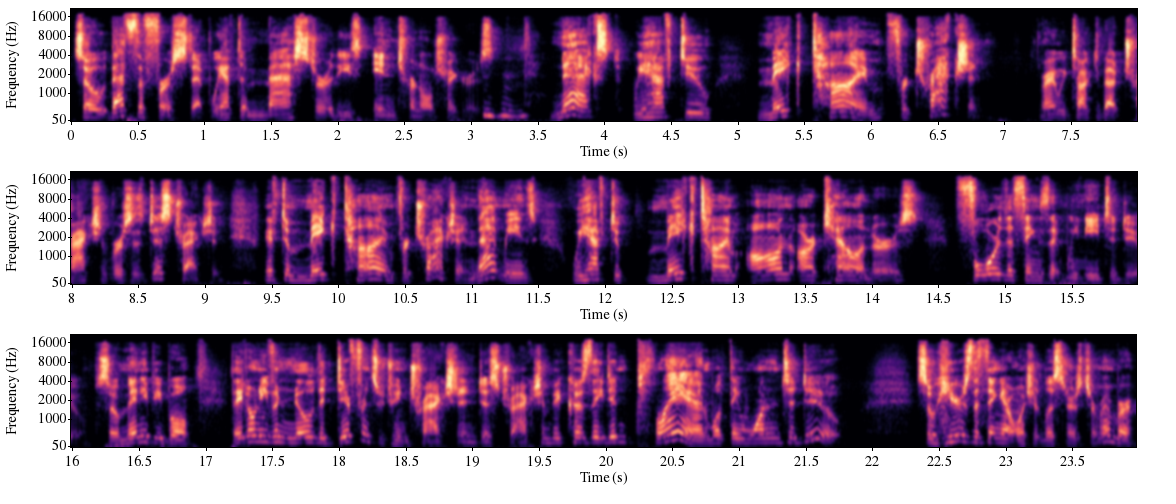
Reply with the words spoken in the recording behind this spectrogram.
So that's the first step. We have to master these internal triggers. Mm-hmm. Next, we have to make time for traction right? We talked about traction versus distraction. We have to make time for traction. And that means we have to make time on our calendars for the things that we need to do. So many people, they don't even know the difference between traction and distraction because they didn't plan what they wanted to do. So here's the thing I want your listeners to remember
